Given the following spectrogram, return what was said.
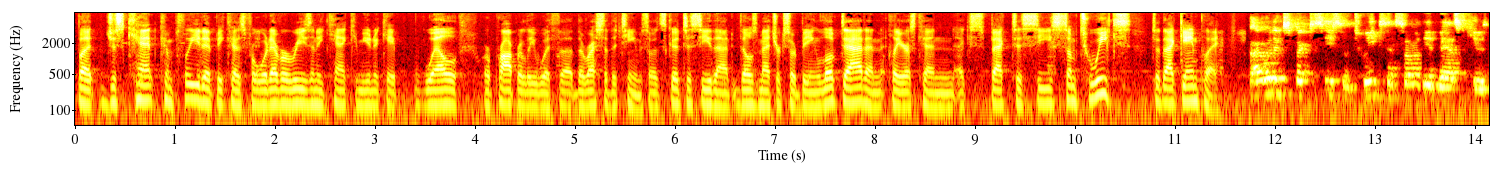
but just can't complete it because for whatever reason he can't communicate well or properly with uh, the rest of the team. So it's good to see that those metrics are being looked at and players can expect to see some tweaks to that gameplay. I would expect to see some tweaks in some of the advanced queues.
